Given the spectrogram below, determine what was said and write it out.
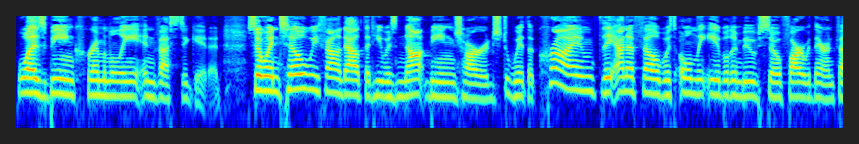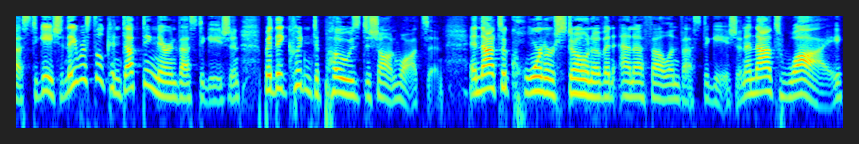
was being criminally investigated. So until we found out that he was not being charged with a crime, the NFL was only able to move so far with their investigation. They were still conducting their investigation, but they couldn't depose Deshaun Watson. And that's a cornerstone of an NFL investigation. And that's why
